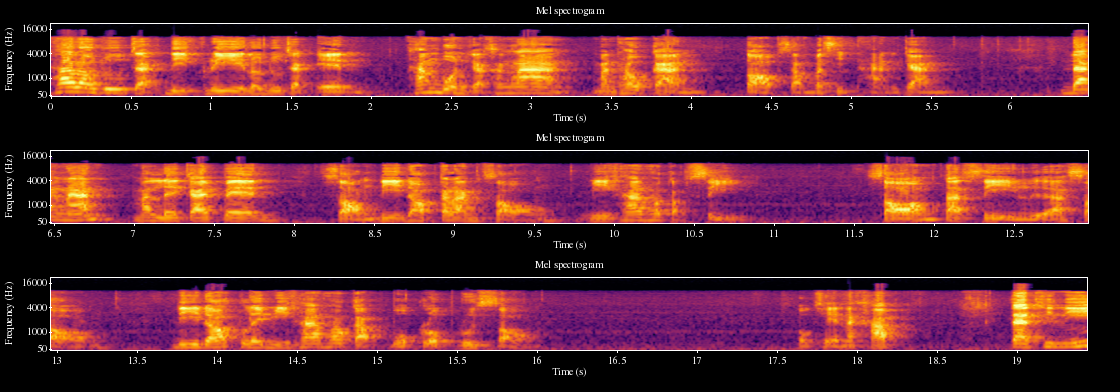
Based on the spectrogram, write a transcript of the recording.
ถ้าเราดูจากดีกรีเราดูจาก n ข้างบนกับข้างล่าง มันเท่ากันตอบสัมประสิทธิ์หารกัน ดังนั้นมันเลยกลายเป็น 2d ด็อกกำลัง 2 มีค่าเท่ากับ 4 2 ตัด 4 เหลือ 2 d ด็อกเลยมีค่าเท่ากับบวกลบรูท2โอเคนะครับ แต่ทีนี้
